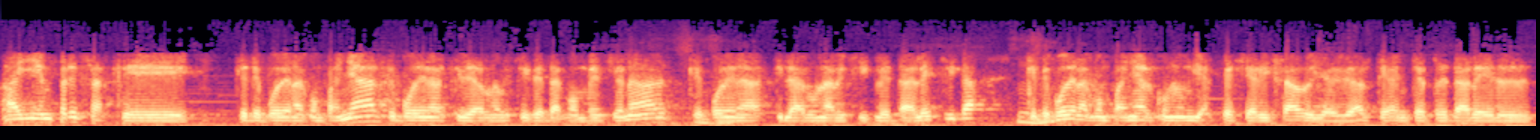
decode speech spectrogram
Hay empresas que que te pueden acompañar, que pueden alquilar una bicicleta convencional, que pueden alquilar una bicicleta eléctrica, que te pueden acompañar con un guía especializado y ayudarte a interpretar el,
